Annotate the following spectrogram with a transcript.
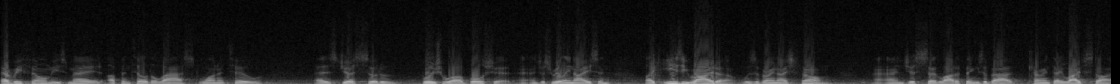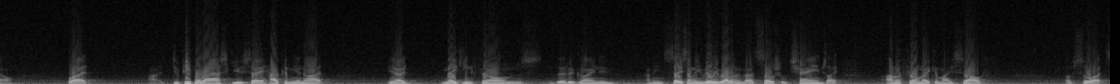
every film he's made up until the last one or two as just sort of bourgeois bullshit and, and just really nice. And like Easy Rider was a very nice film and just said a lot of things about current day lifestyle. But uh, do people ask you, say, how come you're not, you know, making films that are going to, I mean, say something really relevant about social change? Like, I'm a filmmaker myself, of sorts,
